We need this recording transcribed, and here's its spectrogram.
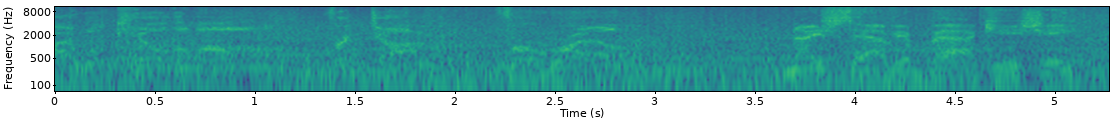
I will kill them all. For Doc. For Rel. Nice to have you back, Ishi.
